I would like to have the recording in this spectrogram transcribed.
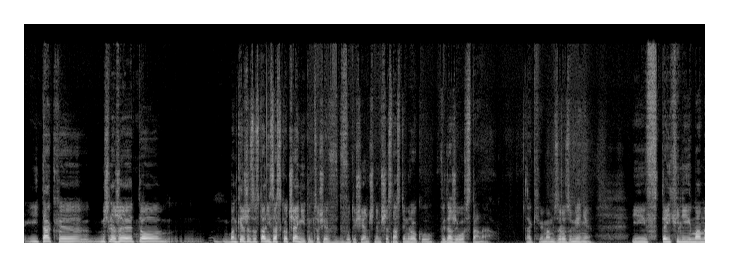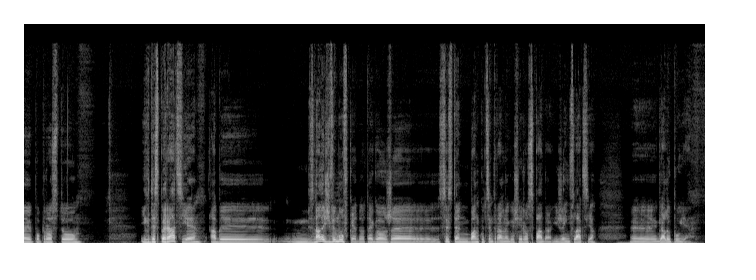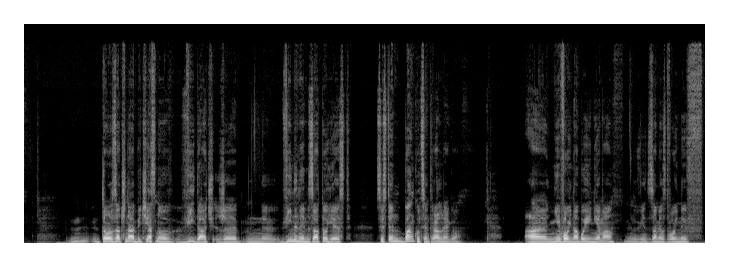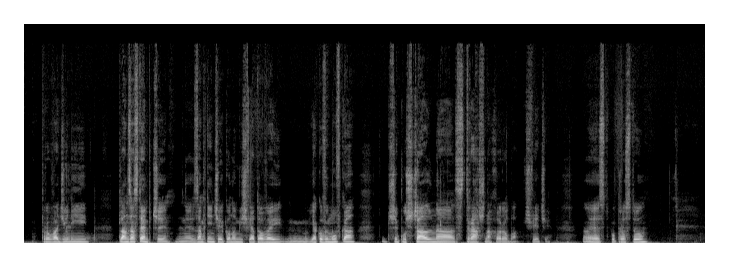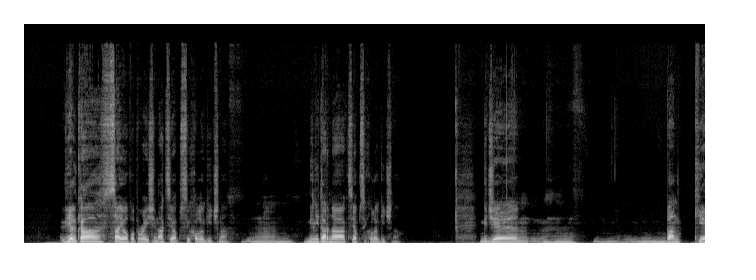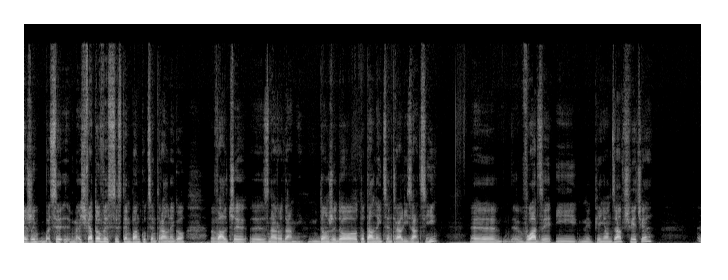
I tak yy, myślę, że to bankierzy zostali zaskoczeni tym, co się w 2016 roku wydarzyło w Stanach. Takie mam zrozumienie. I w tej chwili mamy po prostu ich desperację, aby znaleźć wymówkę do tego, że system banku centralnego się rozpada i że inflacja e, galopuje. To zaczyna być jasno widać, że mm, winnym za to jest system banku centralnego, a nie wojna, bo jej nie ma. Więc zamiast wojny wprowadzili plan zastępczy, zamknięcie ekonomii światowej mm, jako wymówka, przypuszczalna, straszna choroba w świecie. No jest po prostu wielka PSYOP operation, akcja psychologiczna, mm, militarna akcja psychologiczna, gdzie bank bankierzy, światowy system banku centralnego walczy y, z narodami. Dąży do totalnej centralizacji y, władzy i pieniądza w świecie. Y,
